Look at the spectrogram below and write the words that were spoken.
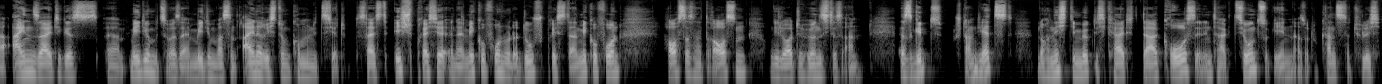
einseitiges äh, Medium, beziehungsweise ein Medium, was in eine Richtung kommuniziert. Das heißt, ich spreche in ein Mikrofon oder du sprichst in ein Mikrofon, haust das nach draußen und die Leute hören sich das an. Es gibt, Stand jetzt, noch nicht die Möglichkeit, da groß in Interaktion zu gehen. Also du kannst natürlich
